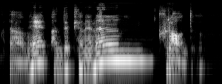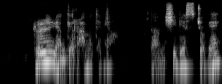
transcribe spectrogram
그 다음에 반대편에는 그라운드를 연결을 하면 되네요. 그 다음에 CDS 쪽에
